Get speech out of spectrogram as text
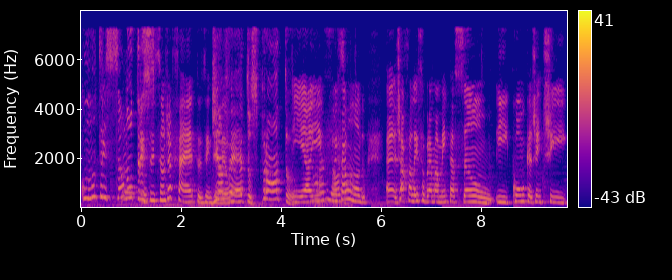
Com nutrição. Nutrição Nutrição de afetos, de entendeu? afetos. Pronto. E aí fui falando. É, já falei sobre a amamentação e como que a gente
